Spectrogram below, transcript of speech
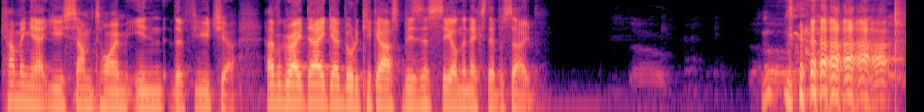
coming at you sometime in the future. Have a great day. Go build a kick ass business. See you on the next episode.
